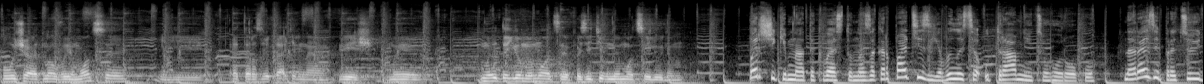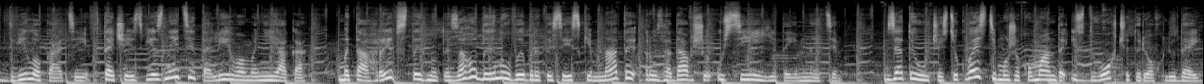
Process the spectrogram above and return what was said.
получают новые эмоции, и это развлекательная вещь. Мы, мы даем эмоции, позитивные эмоции людям. Перші кімнати квесту на Закарпатті з'явилися у травні цього року. Наразі працюють дві локації: втеча із в'язниці та лігва маніяка. Мета гри встигнути за годину вибратися із кімнати, розгадавши усі її таємниці. Взяти участь у квесті може команда із двох-чотирьох людей.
